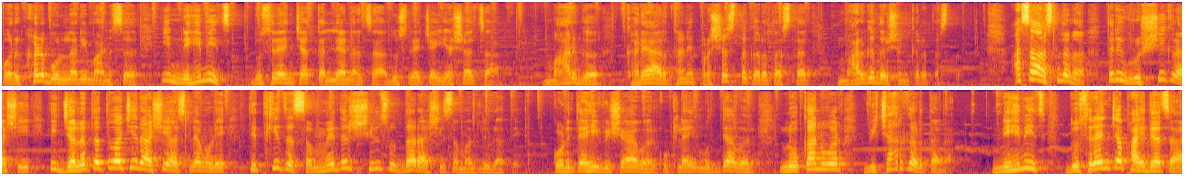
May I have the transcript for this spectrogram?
परखड बोलणारी माणसं ही नेहमीच दुसऱ्यांच्या कल्याणाचा दुसऱ्याच्या यशाचा मार्ग खऱ्या अर्थाने प्रशस्त करत असतात मार्गदर्शन करत असतात. असं असलं ना तरी वृश्चिक राशी ही जलतत्वाची राशी असल्यामुळे तितकीच संवेदनशील सुद्धा राशी समजली जाते. कोणत्याही विषयावर कुठल्याही मुद्द्यावर लोकांवर विचार करताना नेहमीच दुसऱ्यांच्या फायद्याचा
